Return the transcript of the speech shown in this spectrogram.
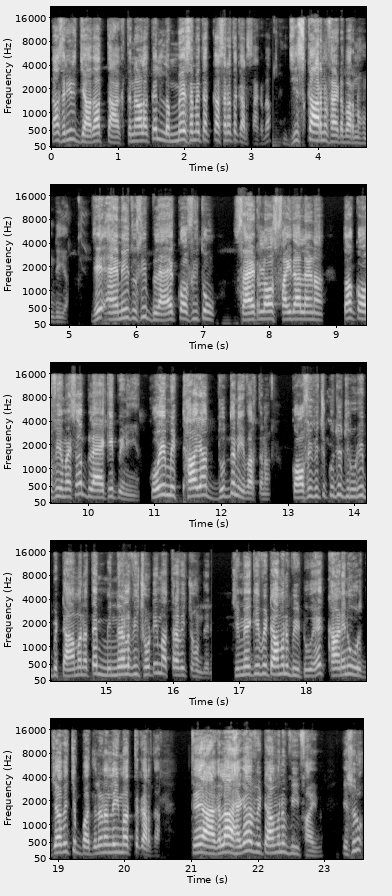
ਤਾਂ ਸਰੀਰ ਜ਼ਿਆਦਾ ਤਾਕਤ ਨਾਲ ਅਤੇ ਲੰਮੇ ਸਮੇਂ ਤੱਕ ਕਸਰਤ ਕਰ ਸਕਦਾ, ਜਿਸ ਕਾਰਨ ਫੈਟ ਬਰਨ ਹੁੰਦੀ ਆ। ਜੇ ਐਵੇਂ ਹੀ ਤੁਸੀਂ ਬਲੈਕ ਕਾਫੀ ਤੋਂ ਫੈਟ ਲਾਸ ਫਾਇਦਾ ਲੈਣਾ, ਤਾਂ ਕਾਫੀ ਹਮੇਸ਼ਾ ਬਲੈਕ ਹੀ ਪੀਣੀ ਆ। ਕੋਈ ਮਿੱਠਾ ਜਾਂ ਦੁੱਧ ਨਹੀਂ ਵਰਤਣਾ। ਕਾਫੀ ਵਿੱਚ ਕੁਝ ਜ਼ਰੂਰੀ ਵਿਟਾਮਿਨ ਅਤੇ ਮਿਨਰਲ ਵੀ ਛੋਟੀ ਮਾਤਰਾ ਵਿੱਚ ਹੁੰਦੇ ਨੇ। ਜਿਵੇਂ ਕਿ ਵਿਟਾਮਿਨ B2 ਇਹ ਖਾਣੇ ਨੂੰ ਊਰਜਾ ਵਿੱਚ ਬਦਲਣ ਲਈ ਮਦਦ ਕਰਦਾ। ਤੇ ਅਗਲਾ ਹੈਗਾ ਵਿਟਾਮਿਨ B5 ਇਸ ਨੂੰ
